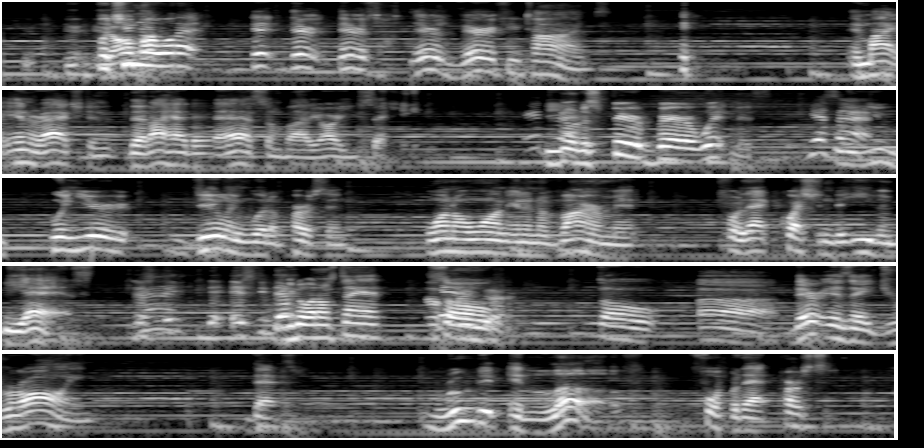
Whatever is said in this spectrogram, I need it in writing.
it- it But you know my- what? It, there, there's, there's very few times in my interaction that I had to ask somebody, "Are you saved?" You know, the Spirit bear witness yes, sir. when you when you're dealing with a person one on one in an environment for that question to even be asked. That's it's the- You know what I'm saying? that's so- So uh, there is a drawing that's rooted in love for that person.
